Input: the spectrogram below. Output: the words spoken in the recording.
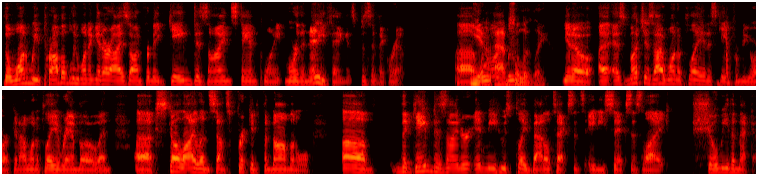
the one we probably want to get our eyes on from a game design standpoint more than anything is Pacific Rim. Uh, yeah, want, absolutely. We, you know, as much as I want to play an Escape from New York and I want to play a Rambo and uh, Skull Island sounds freaking phenomenal. Um, the game designer in me who's played Battletech since 86 is like, show me the mecha.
